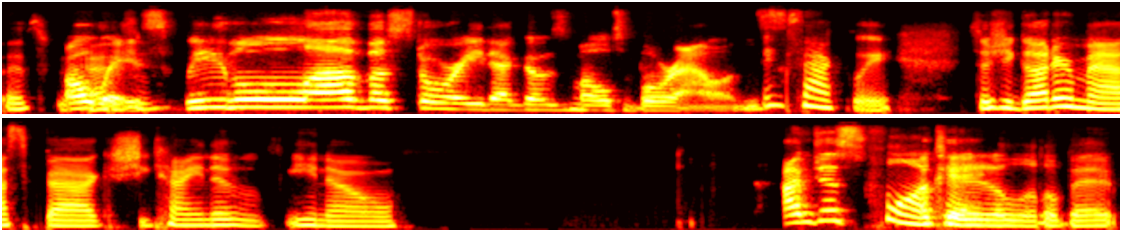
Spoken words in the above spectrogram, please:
that's Always. We love a story that goes multiple rounds. exactly so she got her mask back she kind of you know I'm just flaunted Okay. it a little bit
